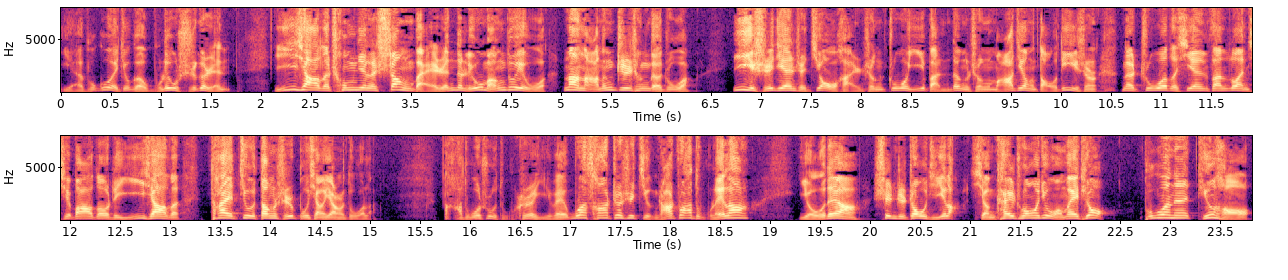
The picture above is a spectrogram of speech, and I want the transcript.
也不过也就个五六十个人，一下子冲进了上百人的流氓队伍，那哪能支撑得住啊？一时间是叫喊声、桌椅板凳声、麻将倒地声，那桌子掀翻、乱七八糟，这一下子他就当时不像样多了。大多数赌客以为我操，这是警察抓赌来了，有的呀甚至着急了，想开窗户就往外跳。不过呢挺好，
